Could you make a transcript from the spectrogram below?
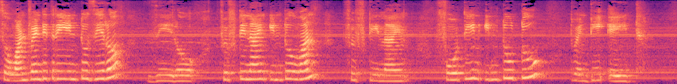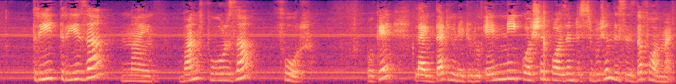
So 123 into 0 0 59 into 1 59 14 into 2 28 3 3s are 9 1 4s are 4 okay? Like that you need to do any question Poisson distribution this is the format.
